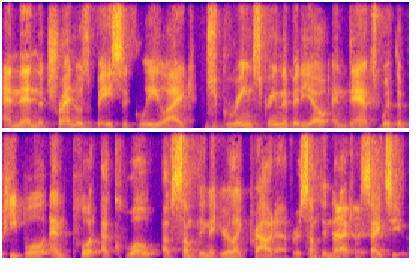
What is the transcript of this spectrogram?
And then the trend was basically like just green screen the video and dance with the people and put a quote of something that you're like proud of or something that Exactly. excites you.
